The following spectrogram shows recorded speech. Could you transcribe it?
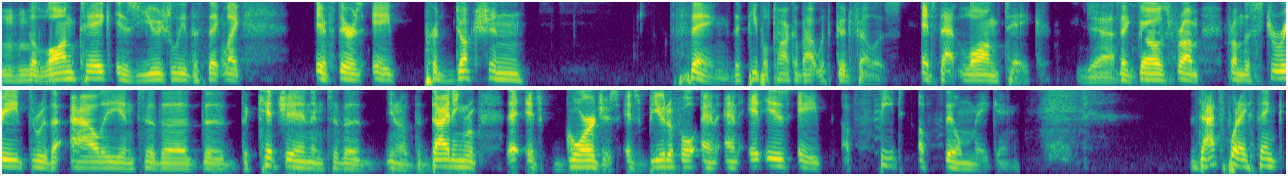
Mhm. The long take is usually the thing like if there's a production thing that people talk about with Goodfellas, it's that long take Yes. that goes from from the street through the alley into the the the kitchen into the you know the dining room. It's gorgeous. It's beautiful and and it is a a feat of filmmaking. That's what i think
